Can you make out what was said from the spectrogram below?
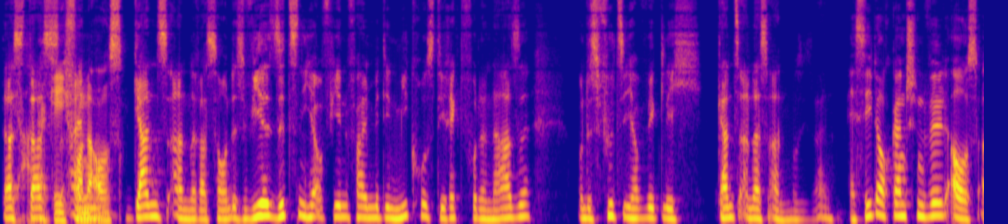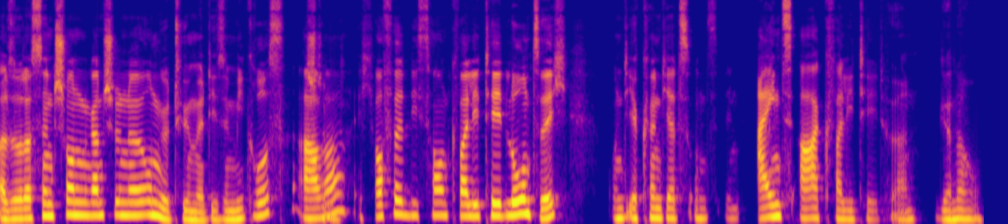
dass ja, das da ein aus. ganz anderer Sound ist. Wir sitzen hier auf jeden Fall mit den Mikros direkt vor der Nase und es fühlt sich auch wirklich ganz anders an, muss ich sagen. Es sieht auch ganz schön wild aus. Also das sind schon ganz schöne Ungetüme, diese Mikros. Aber Stimmt. ich hoffe, die Soundqualität lohnt sich und ihr könnt jetzt uns in 1A-Qualität hören. Genau.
